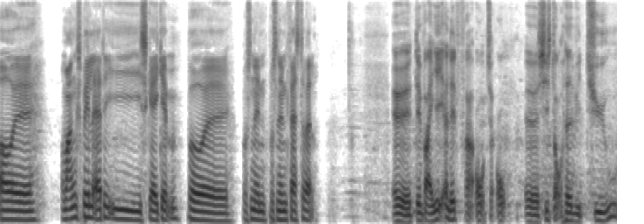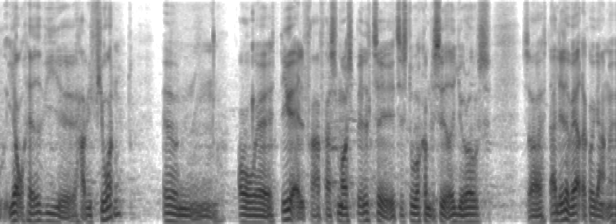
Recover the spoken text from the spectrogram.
Og øh, hvor mange spil er det, I skal igennem på, øh, på, sådan, en, på sådan en festival? Øh, det varierer lidt fra år til år. Øh, sidste år havde vi 20, i år havde vi, øh, har vi 14. Øhm, og øh, det er jo alt fra, fra små spil til, til store komplicerede euros. Så der er lidt af hvert at gå i gang med.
